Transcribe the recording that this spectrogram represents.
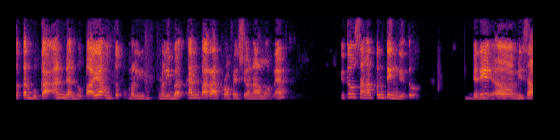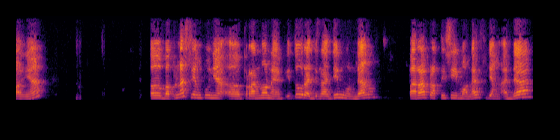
keterbukaan dan upaya untuk meli- melibatkan para profesional Monef itu sangat penting gitu. Jadi eh, misalnya Bappenas yang punya eh, peran Monef itu rajin-rajin ngundang para praktisi Monef yang ada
